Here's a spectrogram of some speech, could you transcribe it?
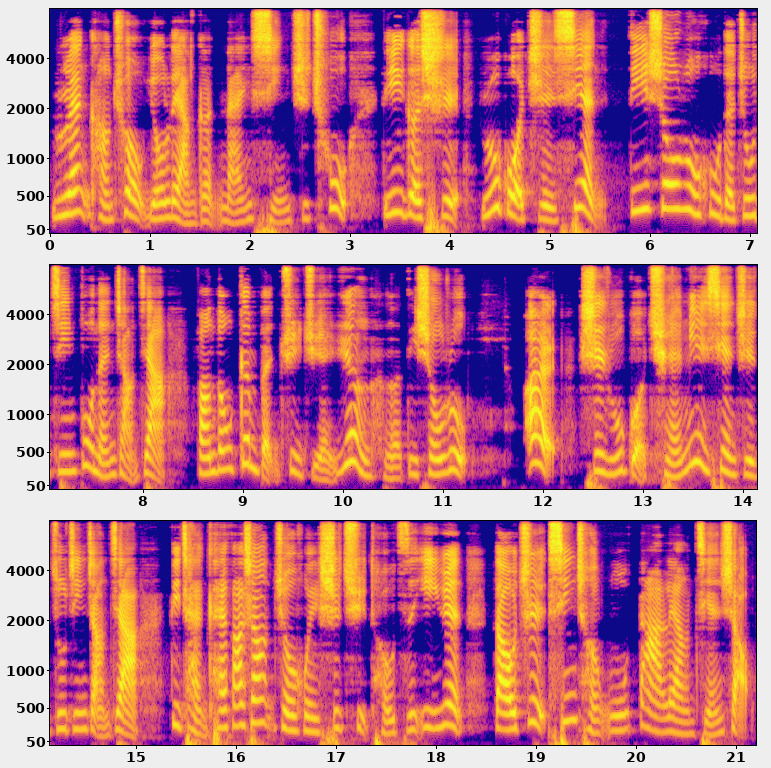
rent control 有两个难行之处。第一个是，如果只限低收入户的租金不能涨价，房东根本拒绝任何低收入；二是，如果全面限制租金涨价，地产开发商就会失去投资意愿，导致新成屋大量减少。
